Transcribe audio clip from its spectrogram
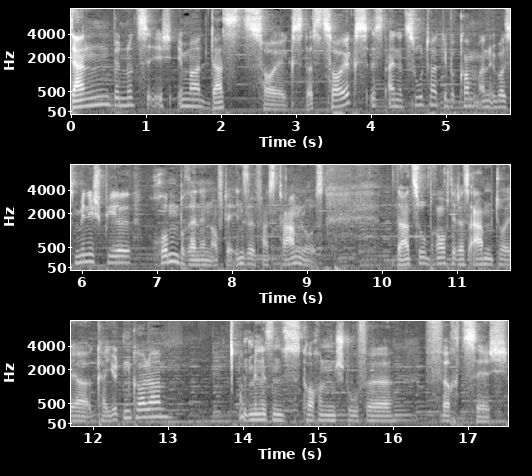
Dann benutze ich immer das Zeugs. Das Zeugs ist eine Zutat, die bekommt man übers Minispiel Rumbrennen auf der Insel fast harmlos. Dazu braucht ihr das Abenteuer Kajütenkoller und mindestens Kochen Stufe 40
